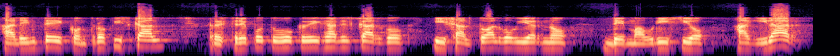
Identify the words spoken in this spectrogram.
al ente de control fiscal, Restrepo tuvo que dejar el cargo y saltó al gobierno de Mauricio Aguilar.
